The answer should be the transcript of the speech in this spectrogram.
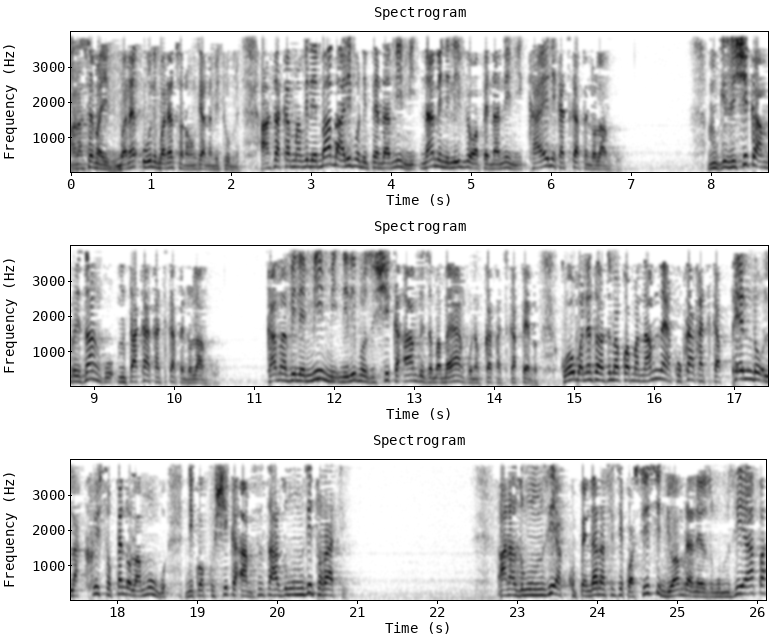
Anasema hivi huyu ni bwana yesu anaongea na mitume. Anasema kama vile baba alivyonipenda mimi nami nilivyowapenda ninyi kaeni katika pendo langu mkizishika amri zangu mtakaa katika pendo langu. Kama vile mimi nilivyozishika amri za baba yangu na kukaa katika pendo. Kwa hiyo bwana yesu anasema kwamba namna ya kukaa katika pendo la kristo pendo la mungu ni kwa kushika amri. Sasa hazungumzii torati. Anazungumzia kupendana sisi kwa sisi ndio amri anayozungumzia hapa.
